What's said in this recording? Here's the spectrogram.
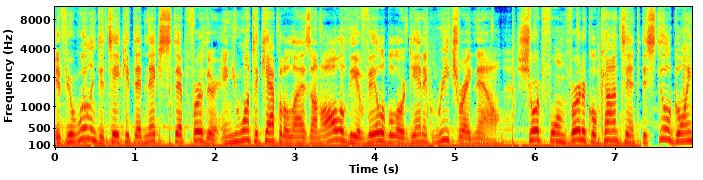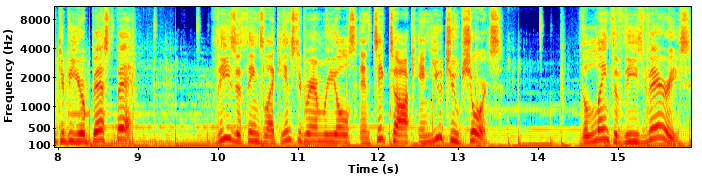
If you're willing to take it that next step further and you want to capitalize on all of the available organic reach right now, short form vertical content is still going to be your best bet. These are things like Instagram Reels and TikTok and YouTube Shorts. The length of these varies.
